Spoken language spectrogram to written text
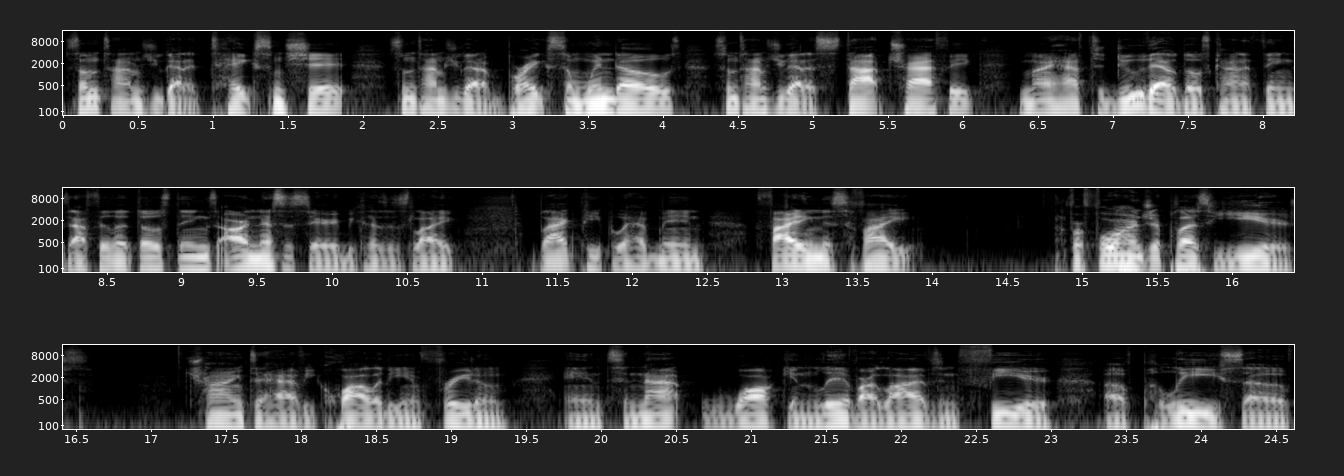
Sometimes you gotta take some shit. Sometimes you gotta break some windows. Sometimes you gotta stop traffic. You might have to do that, those kind of things. I feel that those things are necessary because it's like black people have been fighting this fight for 400 plus years trying to have equality and freedom and to not walk and live our lives in fear of police, of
